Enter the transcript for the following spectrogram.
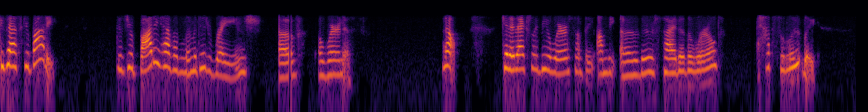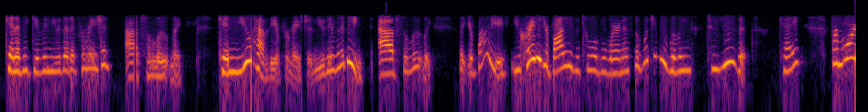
Because ask your body. Does your body have a limited range of awareness? No. Can it actually be aware of something on the other side of the world? Absolutely. Can it be giving you that information? Absolutely. Can you have the information? You, infinite being? Absolutely. But your body, you created your body as a tool of awareness, so would you be willing to use it? Okay? for more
